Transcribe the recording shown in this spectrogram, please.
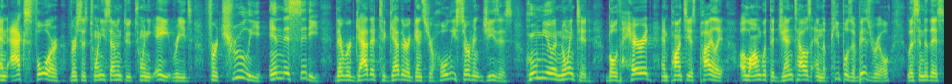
And Acts 4, verses 27 through 28 reads, For truly in this city there were gathered together against your holy servant Jesus, whom you anointed, both Herod and Pontius Pilate, along with the Gentiles and the peoples of Israel, listen to this,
